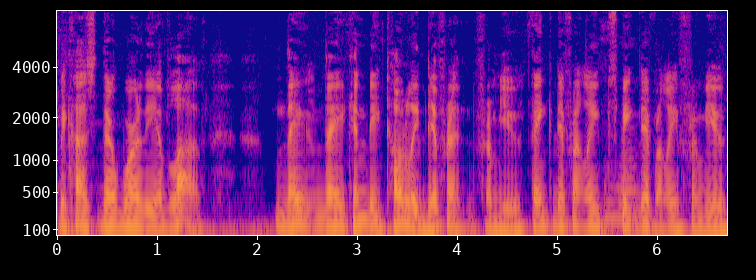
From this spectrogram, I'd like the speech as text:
because they're worthy of love. They they can be totally different from you, think differently, speak differently from you,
